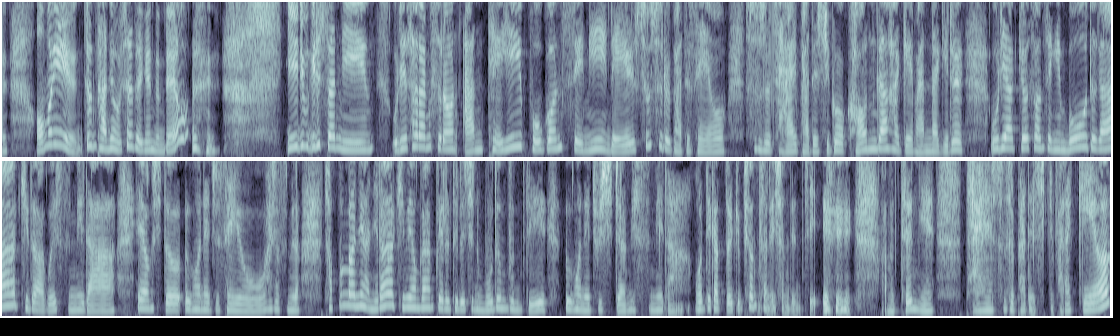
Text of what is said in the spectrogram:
어머니, 좀 다녀오셔야 되겠는데요? 2614님, 우리 사랑스러운 안태희 보건쌤이 내일 수술을 받으세요. 수술 잘 받으시고 건강하게 만나기를 우리 학교 선생님 모두가 기도하고 있습니다. 혜영 씨도 응원해주세요. 하셨습니다. 저뿐만이 아니라 김혜영과 함께를 들으시는 모든 분들이 응원해 주시리라 믿습니다. 어디가 또 이렇게 편찮으셨는지. 아무튼, 예, 잘 수술 받으시길 바랄게요.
